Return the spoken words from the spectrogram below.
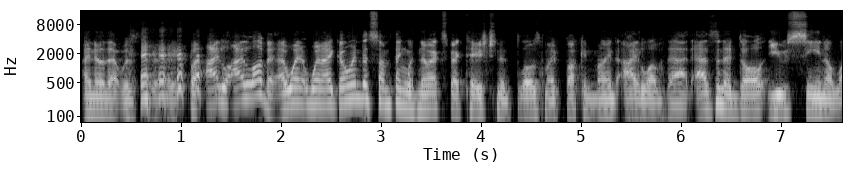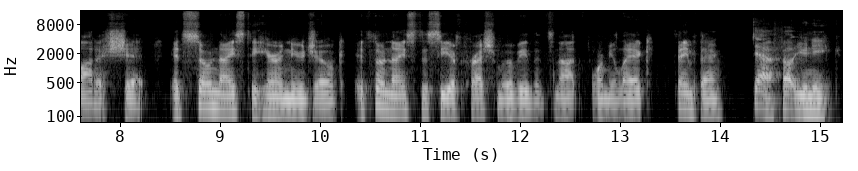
I know that was, really, but I I love it. I when when I go into something with no expectation, it blows my fucking mind. I love that. As an adult, you've seen a lot of shit. It's so nice to hear a new joke. It's so nice to see a fresh movie that's not formulaic. Same thing. Yeah, felt unique.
